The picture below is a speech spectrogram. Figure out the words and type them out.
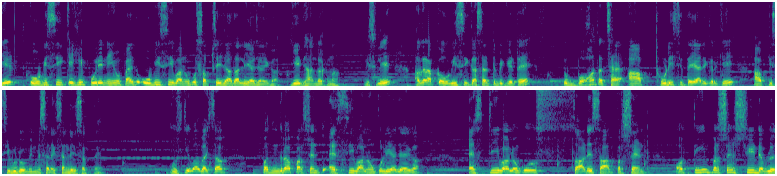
ये ओबीसी के ही पूरे नहीं हो पाए तो ओबीसी वालों को सबसे ज़्यादा लिया जाएगा, ये ध्यान रखना। इसलिए अगर आपका ओबीसी का सर्टिफिकेट है तो बहुत अच्छा है, आप थोड़ी सी तैयारी करके आप किसी भी डोमेन में सिलेक्शन ले सकते हैं। उसके बाद भाई साहब, पंद्रह परसेंट तो एस वालों को लिया जाएगा। एसटी वालों को साढ़े सात परसेंट और तीन परसेंट सी डब्ल्यू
